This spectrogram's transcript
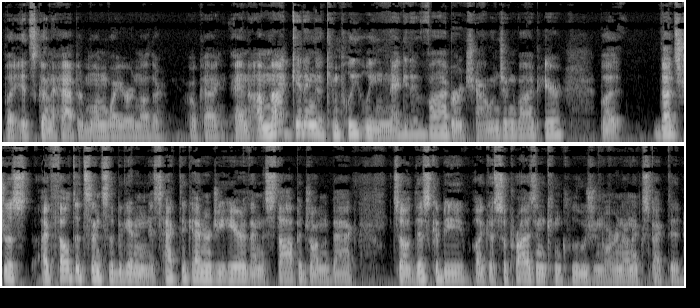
but it's going to happen one way or another okay? And I'm not getting a completely negative vibe or challenging vibe here, but that's just, I've felt it since the beginning. This hectic energy here, then the stoppage on the back. So this could be like a surprising conclusion or an unexpected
